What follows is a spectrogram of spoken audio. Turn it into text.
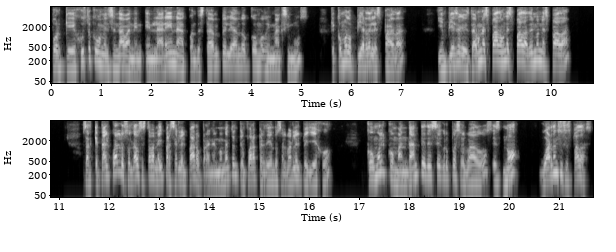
porque justo como mencionaban en, en la arena, cuando están peleando Cómodo y Maximus, que Cómodo pierde la espada y empieza a gritar, una espada, una espada, denme una espada. O sea, que tal cual los soldados estaban ahí para hacerle el paro, para en el momento en que fuera perdiendo, salvarle el pellejo, como el comandante de ese grupo de soldados es, no, guarden sus espadas.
